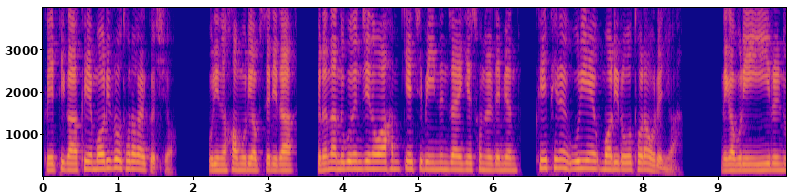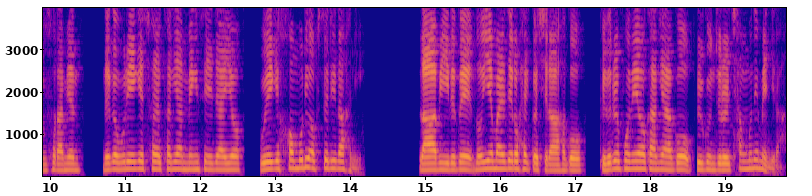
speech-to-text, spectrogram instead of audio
그의 피가 그의 머리로 돌아갈 것이요. 우리는 허물이 없으리라. 그러나 누구든지 너와 함께 집에 있는 자에게 손을 대면 그의 피는 우리의 머리로 돌아오려니와. 내가 우리의 이 일을 누설하면 내가 우리에게 서약하게 한 맹세에 대하여 우리에게 허물이 없으리라 하니. 라합이 이르되 너희의 말대로 할 것이라 하고 그들을 보내어 가게 하고 붉은 줄을 창문에 매니라.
